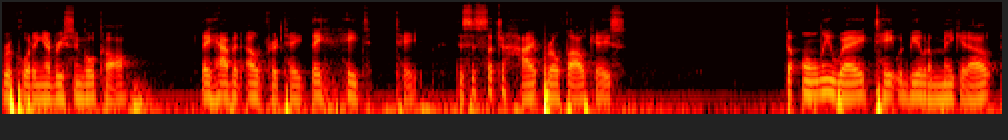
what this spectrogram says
recording every single call. They have it out for Tate. They hate Tate. This is such a high profile case. The only way Tate would be able to make it out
